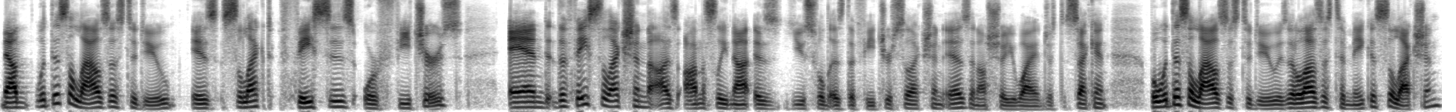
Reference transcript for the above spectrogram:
Now, what this allows us to do is select faces or features. And the face selection is honestly not as useful as the feature selection is, and I'll show you why in just a second. But what this allows us to do is it allows us to make a selection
